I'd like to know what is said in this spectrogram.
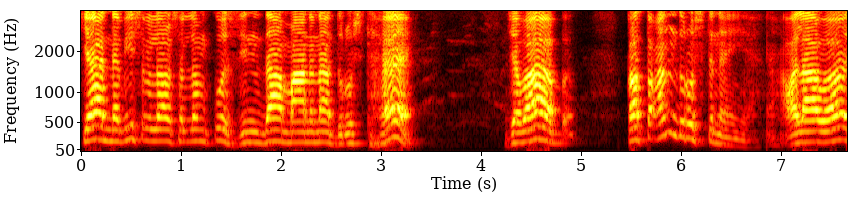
کیا نبی صلی اللہ علیہ وسلم کو زندہ ماننا درست ہے؟ جواب، قطعا درست نہیں ہے۔ علاوہ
